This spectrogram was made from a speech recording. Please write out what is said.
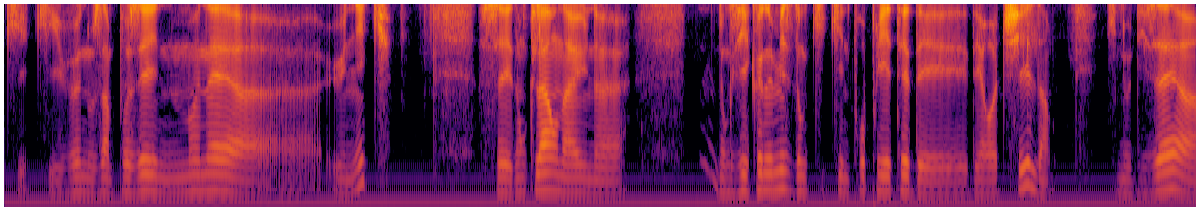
qui, qui, veut nous imposer une monnaie unique. C'est donc là on a une euh, donc The Economist donc qui, est une propriété des, Rothschild qui nous disait euh,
